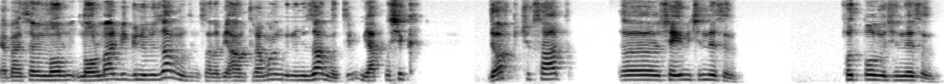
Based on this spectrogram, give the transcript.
Ya ben sana norm, normal bir günümüzü anlatayım sana. Bir antrenman günümüzü anlatayım. Yaklaşık dört buçuk saat e, şeyin içindesin. Futbolun içindesin.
